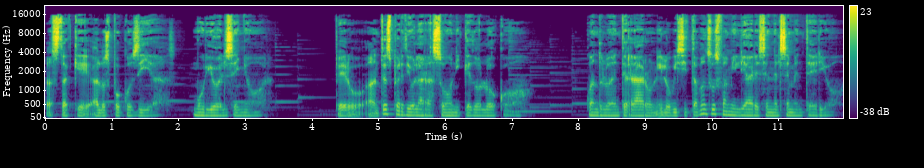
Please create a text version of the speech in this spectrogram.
hasta que a los pocos días murió el señor. Pero antes perdió la razón y quedó loco. Cuando lo enterraron y lo visitaban sus familiares en el cementerio,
